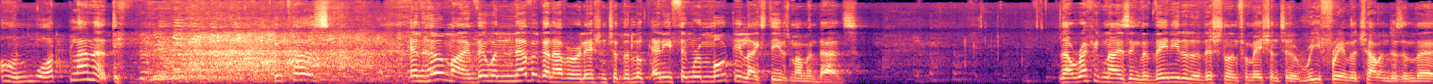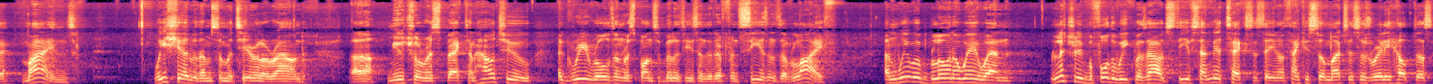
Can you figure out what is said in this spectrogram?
on what planet? because in her mind, they were never going to have a relationship that looked anything remotely like Steve's mum and dad's. Now, recognizing that they needed additional information to reframe the challenges in their minds, we shared with them some material around uh, mutual respect, and how to agree roles and responsibilities in the different seasons of life. And we were blown away when, literally before the week was out, Steve sent me a text to say, you know, thank you so much. This has really helped us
